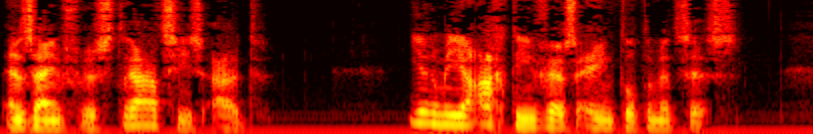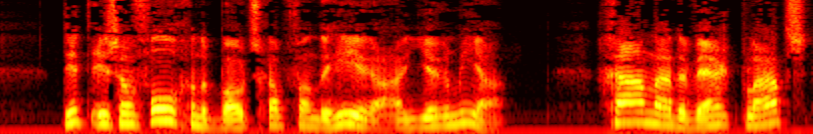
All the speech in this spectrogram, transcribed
en zijn frustraties uit. Jeremia 18, vers 1 tot en met 6. Dit is een volgende boodschap van de Heere aan Jeremia. Ga naar de werkplaats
